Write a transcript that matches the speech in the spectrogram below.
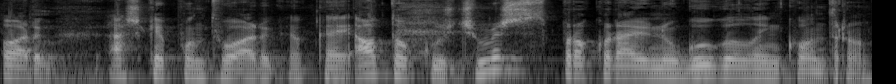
.org, acho que é ponto .org, ok? Autocustos, mas se procurarem no Google encontram,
